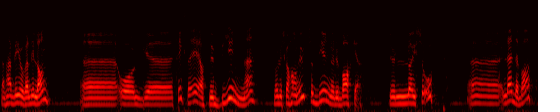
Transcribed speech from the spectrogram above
Denne blir jo veldig lang. Eh, og eh, trikset er at du begynner Når du skal ha den ut, så begynner du bakerst. Du løser opp eh, leddet bak,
